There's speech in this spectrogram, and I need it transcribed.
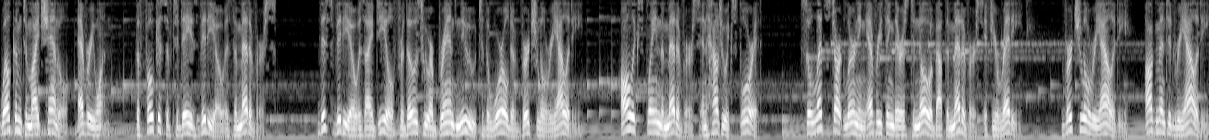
Welcome to my channel, everyone. The focus of today's video is the metaverse. This video is ideal for those who are brand new to the world of virtual reality. I'll explain the metaverse and how to explore it. So let's start learning everything there is to know about the metaverse if you're ready. Virtual reality, augmented reality,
